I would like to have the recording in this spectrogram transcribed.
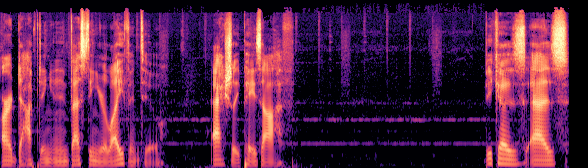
are adopting and investing your life into actually pays off. Because, as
